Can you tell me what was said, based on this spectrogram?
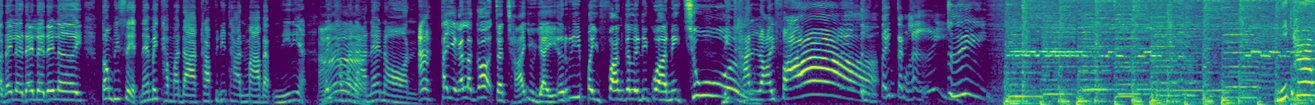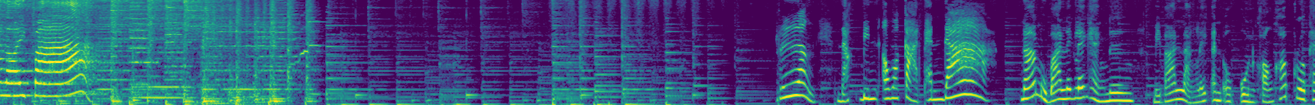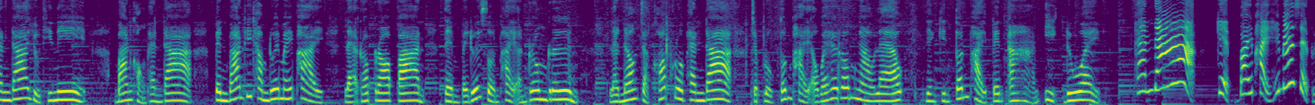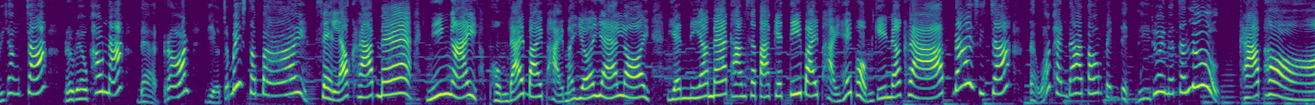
ได้เลยได้เลยได้เลย ต้องพิเศษแน่ไม่ธรรมดาครับพี่นิทานมาแบบนี้เนี่ย ไม่ธรรมดาแน่นอนอะถ้าอย่างนั้นแล้วก็จะช้าอยู่ใหญ่รีบไปฟังกันเลยดีกว่าในช่วงนิทานลอยฟ้าตื่นเต้นจังเลยเอ้ยนิทานลอยฟ้า เรื่อง นักบินอวกาศแพนด้าณหมู่บ้านเล็กๆ แห่งหนึ่ง มีบ้านหลังเล็กอันอบอุ่นของครอบครัวแพนด้าอยู่ที่นี่ บ้านของแพนด้าเป็นบ้านที่ทำด้วยไม้ไผ่ และรอบๆบบ้านเต็มไปด้วยสวนไผ่อันร่มรื่น และนอกจากครอบครัวแพนด้าจะปลูกต้นไผ่เอาไว้ให้ร่มเงาแล้ว ยังกินต้นไผ่เป็นอาหารอีกด้วย แพนด้า เก็บก็บใบไผ่ให้แม่เสร็จหรือยังจ๊ะ เร็วๆเข้านะ แดดร้อน เดี๋ยวจะไม่สบาย เสร็จแล้วครับแม่ นี่ไง ผมได้ใบไผ่มาเยอะแยะเลย เย็นนี้แม่ทำสปาเกตตี้ใบไผ่ให้ผมกินนะครับ ได้สิจ๊ะ แต่ว่าแพนด้าต้องเป็นเด็กดีด้วยนะจ๊ะลูก ครับผ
